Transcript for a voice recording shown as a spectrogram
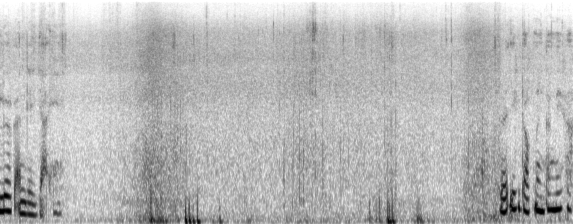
เลือกอันใหญ่ๆเหลืออีกดอกหนึ่งทั้งนี้ค่ะ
